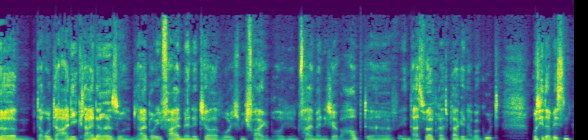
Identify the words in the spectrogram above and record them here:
Ähm, darunter einige kleinere, so ein Library File Manager, wo ich mich frage, brauche ich einen File Manager überhaupt äh, in, als WordPress-Plugin? Aber gut, muss jeder wissen.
